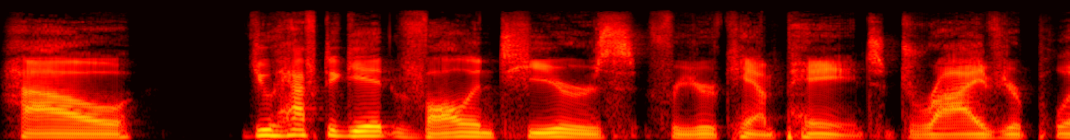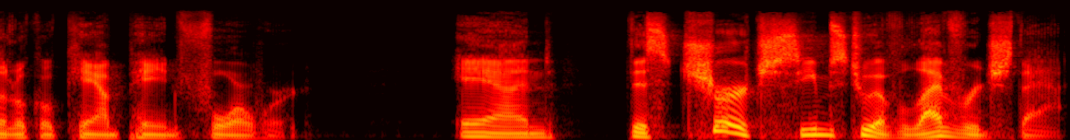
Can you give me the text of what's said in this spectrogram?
how you have to get volunteers for your campaign to drive your political campaign forward. And this church seems to have leveraged that.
